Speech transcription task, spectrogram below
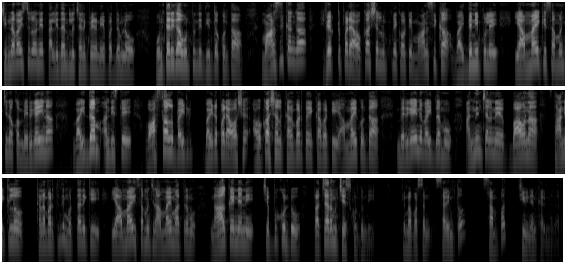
చిన్న వయసులోనే తల్లిదండ్రులు చనిపోయిన నేపథ్యంలో ఒంటరిగా ఉంటుంది. దీంతో కొంత మానసికంగా ఎఫెక్ట్ పడే అవకాశాలు ఉంటున్నాయి కాబట్టి మానసిక వైద్య నిపుణులే ఈ అమ్మాయికి సంబంధించిన ఒక మెరుగైన వైద్యం అందిస్తే వాస్తవాలు బయట బయటపడే అవశ అవకాశాలు కనబడతాయి కాబట్టి అమ్మాయి కొంత మెరుగైన వైద్యము అందించాలనే భావన స్థానికుల్లో కనబడుతుంది. మొత్తానికి ఈ అమ్మాయికి సంబంధించిన అమ్మాయి మాత్రము నాగకన్యని చెప్పుకుంటూ ప్రచారం చేసుకుంటుంది. కెమెరా పర్సన్ సలీంతో సంపత్ టీవీ నైన్ కరీంనగర్.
